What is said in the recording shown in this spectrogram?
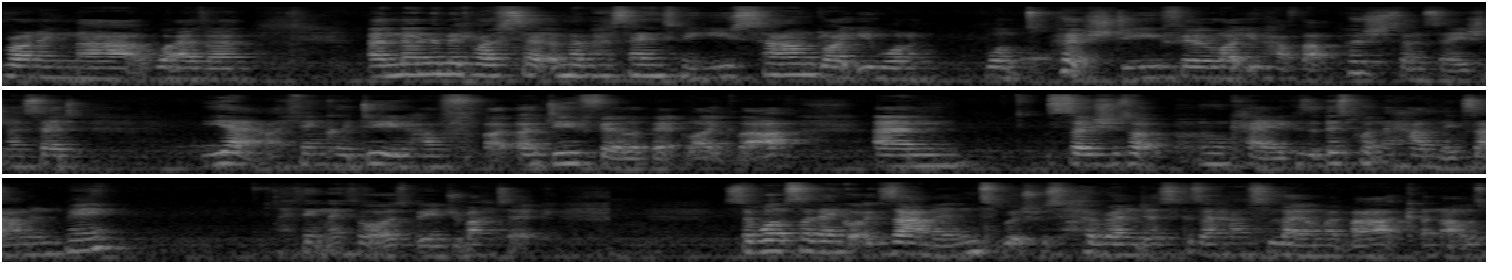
running that, whatever. And then the midwife said, "I remember her saying to me, you sound like you want to want to push. Do you feel like you have that push sensation?" I said, "Yeah, I think I do have. I, I do feel a bit like that." Um, so she was like, "Okay," because at this point they hadn't examined me. I think they thought I was being dramatic. So once I then got examined, which was horrendous because I had to lay on my back, and that was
